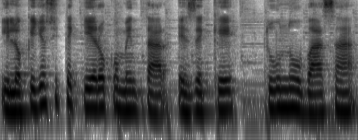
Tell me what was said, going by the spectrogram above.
Y lo que yo sí te quiero comentar es de que tú no vas a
